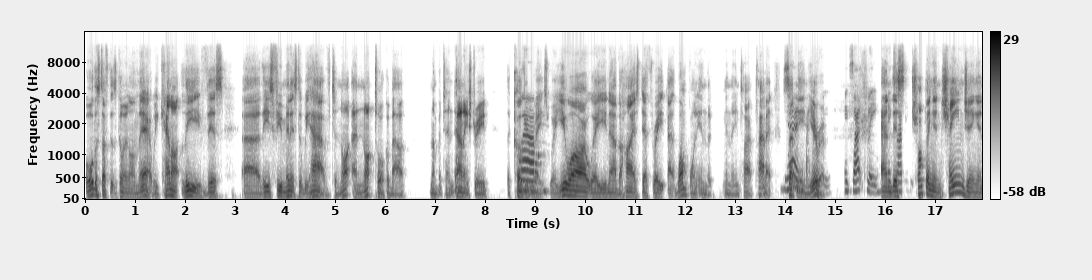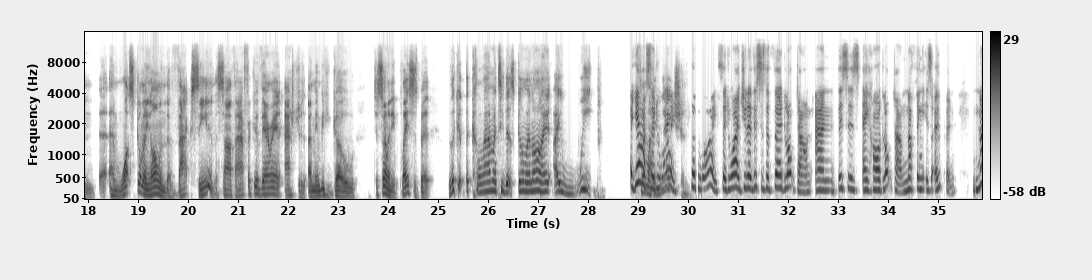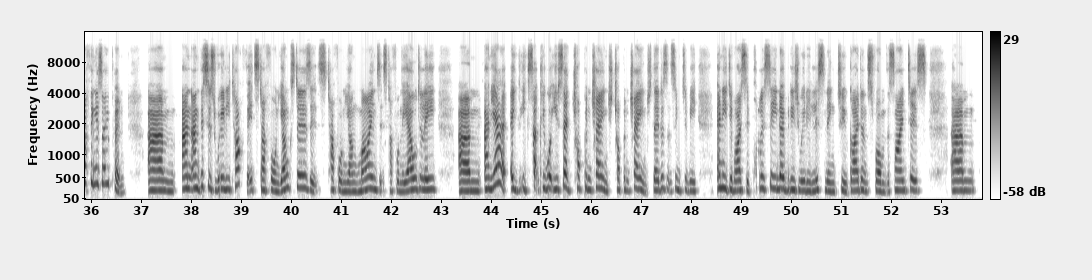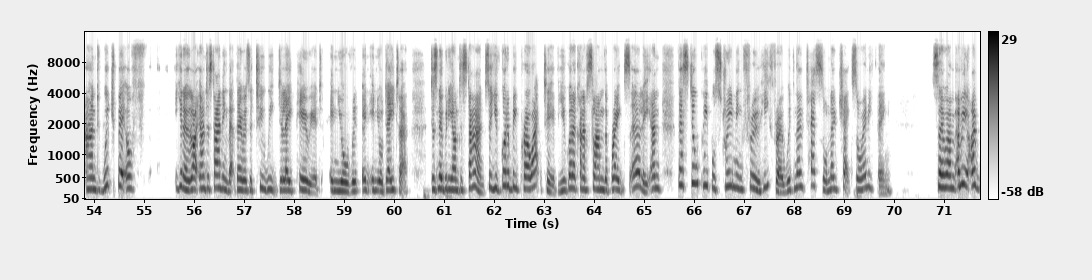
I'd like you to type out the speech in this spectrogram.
all the stuff that's going on there, we cannot leave this uh, these few minutes that we have to not and not talk about number 10 Downing Street, the COVID wow. rates where you are, where you now the highest death rate at one point in the in the entire planet, yeah, certainly exactly. in Europe. Exactly. And exactly. this chopping and changing and uh, and what's going on in the vaccine and the South Africa variant, Astra. I mean, we could go to so many places, but look at the calamity that's going on. I, I weep. Yeah, so do nation. I. So do I. So do I. Do you know this is the third lockdown and this is a hard lockdown. Nothing is open. Nothing is open um, and and this is really tough. It's tough on youngsters it's tough on young minds it's tough on the elderly. Um, and yeah exactly what you said chop and change chop and change. There doesn't seem to be any divisive policy. Nobody's really listening to guidance from the scientists. Um, and which bit of you know like understanding that there is a two week delay period in your in, in your data does nobody understand? So you've got to be proactive. You've got to kind of slam the brakes early. And there's still people streaming through heathrow with no tests or no checks or anything so um, I mean, I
